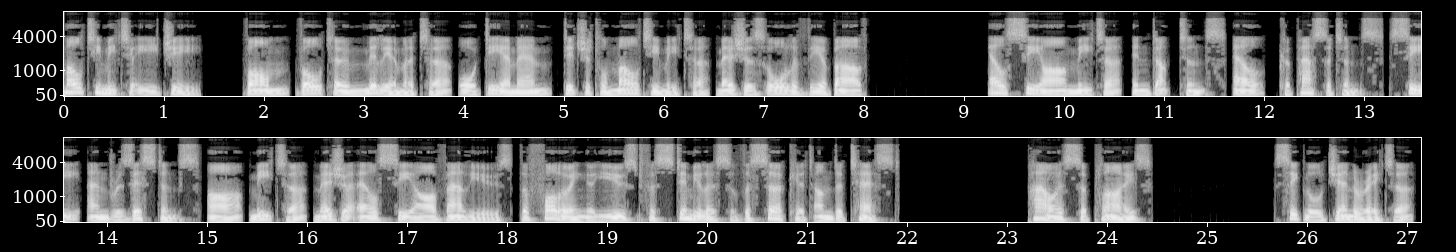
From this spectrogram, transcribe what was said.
Multimeter e.g. VOM volt-ohm or DMM digital multimeter measures all of the above. LCR meter, inductance L, capacitance C, and resistance R meter measure LCR values. The following are used for stimulus of the circuit under test. Power supplies Signal generator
